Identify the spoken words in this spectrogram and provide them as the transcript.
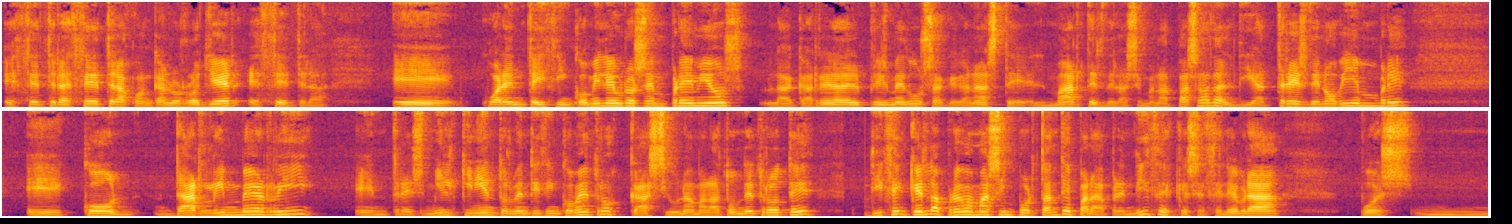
etcétera, etcétera, Juan Carlos Roger, etcétera. Eh, 45.000 euros en premios, la carrera del Pris Medusa que ganaste el martes de la semana pasada, el día 3 de noviembre, eh, con Darling Berry en 3.525 metros, casi una maratón de trote. Dicen que es la prueba más importante para aprendices, que se celebra pues mm,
